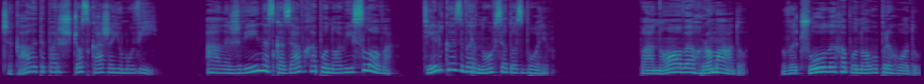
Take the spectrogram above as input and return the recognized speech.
Чекали тепер, що скаже йому Вій. Але ж Вій не сказав хапунові й слова, тільки звернувся до зборів. Панове громадо, ви чули хапунову пригоду.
